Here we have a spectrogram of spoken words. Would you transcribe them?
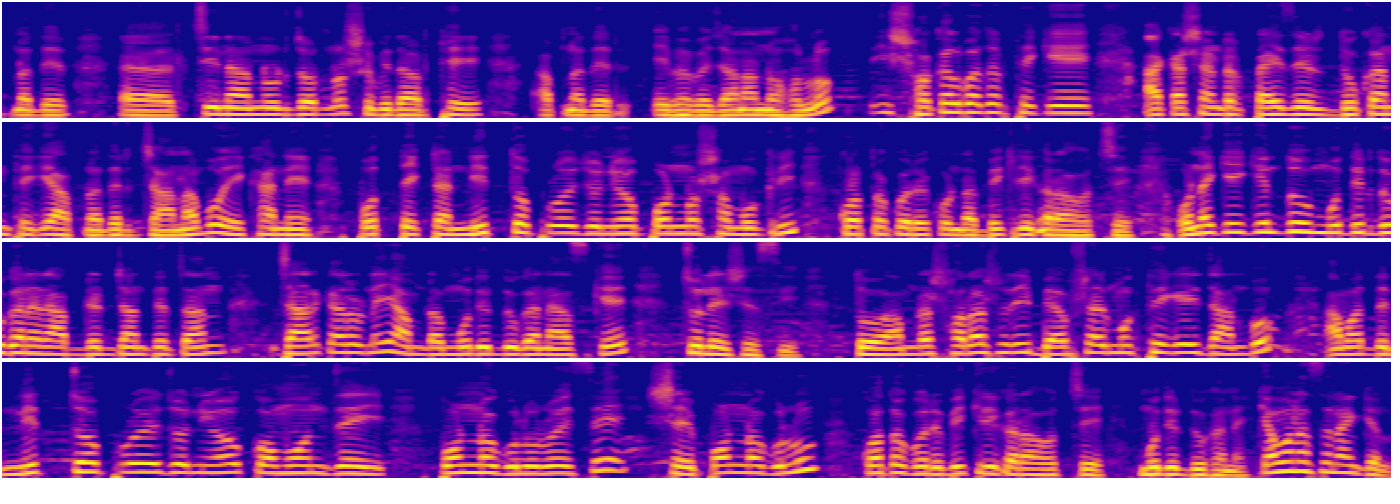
আপনাদের চিনানোর জন্য সুবিধার্থে আপনাদের এভাবে জানানো হলো। এই সকাল বাজার থেকে আকাশ এন্টারপ্রাইজের দোকান থেকে আপনাদের জানাব এখানে প্রত্যেকটা নিত্য প্রয়োজনীয় পণ্য সামগ্রী কত করে কোনটা বিক্রি করা হচ্ছে। অনেকেই কিন্তু মুদির দোকানের আপডেট জানতে চান, যার কারণেই আমরা মুদির দোকানে আজকে চলে এসেছি। তো আমরা সরাসরি ব্যবসায়ের মুখ থেকেই জানব, আমাদের নিত্য প্রয়োজনীয় কমন যেই পণ্যগুলো রয়েছে সেই পণ্যগুলো কত করে বিক্রি করা হচ্ছে মুদির দোকানে? কেমন আছেন আঙ্কেল?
